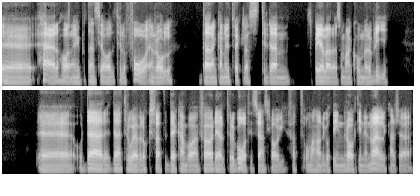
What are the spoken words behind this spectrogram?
eh, här har han ju potential till att få en roll där han kan utvecklas till den spelare som han kommer att bli. Eh, och där, där tror jag väl också att det kan vara en fördel till att gå till svenskt lag. För att om man hade gått in rakt in i NHL kanske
